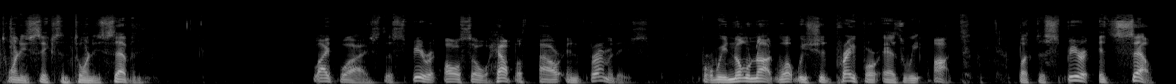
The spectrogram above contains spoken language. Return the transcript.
26 and 27. Likewise, the Spirit also helpeth our infirmities for we know not what we should pray for as we ought. But the Spirit itself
